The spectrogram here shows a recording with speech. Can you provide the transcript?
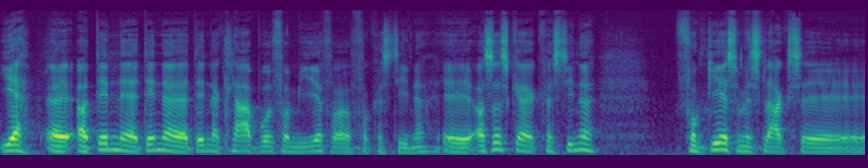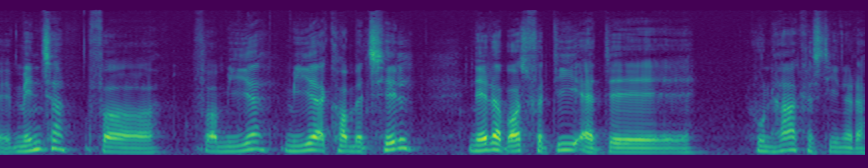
Ja, øh, og den er, den, er, den er klar både for Mia og for, for Christina. Øh, og så skal Christina fungere som en slags øh, mentor for, for Mia. Mia er kommet til, netop også fordi, at øh, hun har Christina der.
